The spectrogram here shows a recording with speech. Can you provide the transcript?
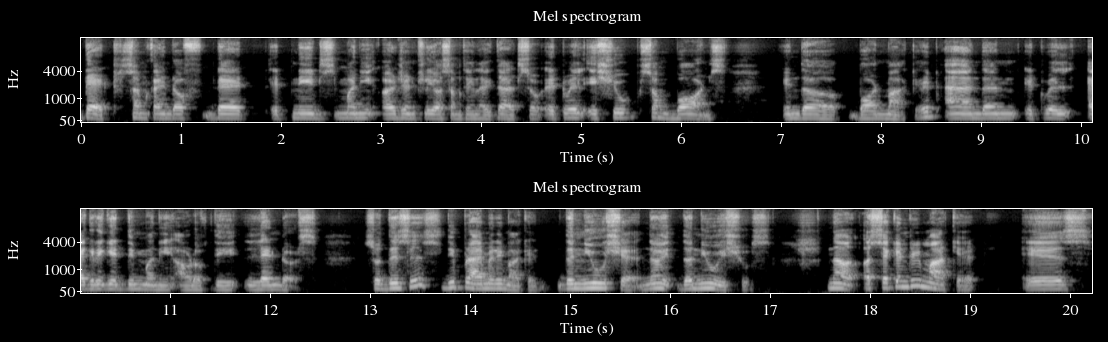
debt some kind of debt. It needs money urgently or something like that. So it will issue some bonds in the bond market and then it will aggregate the money out of the lenders. So this is the primary market the new share the new issues. Now a secondary market is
